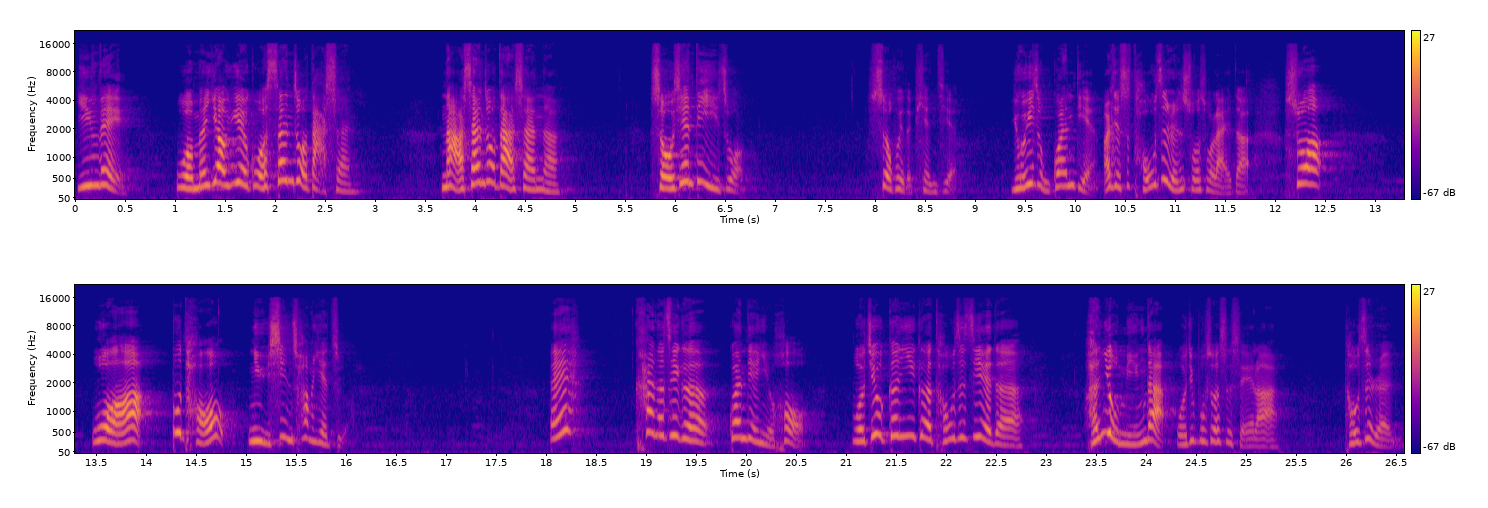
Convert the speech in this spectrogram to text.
因为我们要越过三座大山。哪三座大山呢？首先，第一座，社会的偏见，有一种观点，而且是投资人说出来的，说我不投女性创业者。哎，看到这个观点以后，我就跟一个投资界的很有名的，我就不说是谁了，投资人，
